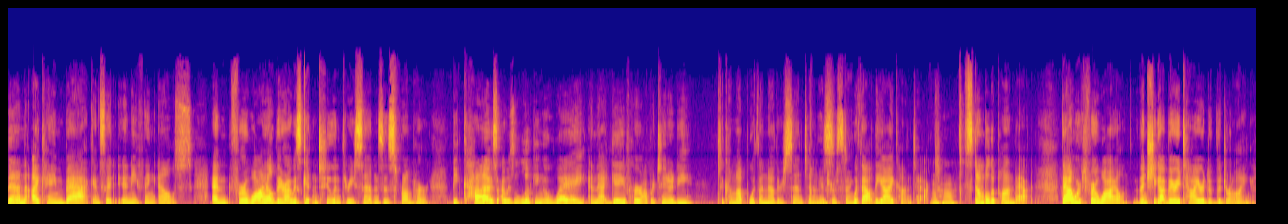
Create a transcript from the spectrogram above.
then I came back and said anything else. And for a while there, I was getting two and three sentences from her because I was looking away, and that gave her opportunity to come up with another sentence without the eye contact. Mm-hmm. Stumbled upon that. That worked for a while. Then she got very tired of the drawing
